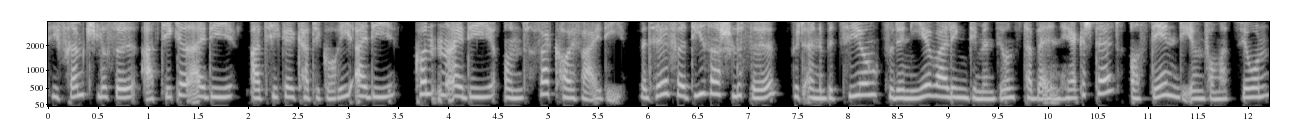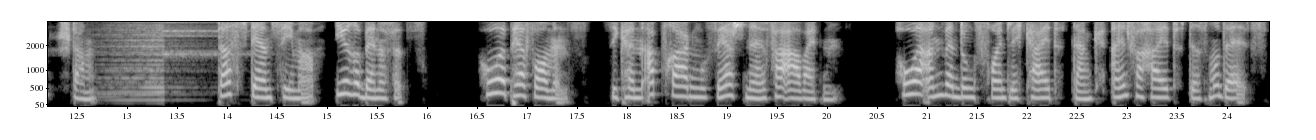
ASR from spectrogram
die Fremdschlüssel Artikel-ID, Artikel-Kategorie-ID, Kunden-ID und Verkäufer-ID. Mithilfe dieser Schlüssel wird eine Beziehung zu den jeweiligen Dimensionstabellen hergestellt, aus denen die Informationen stammen. Das Sternschema. Ihre Benefits. Hohe Performance. Sie können Abfragen sehr schnell verarbeiten. Hohe Anwendungsfreundlichkeit dank Einfachheit des Modells.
